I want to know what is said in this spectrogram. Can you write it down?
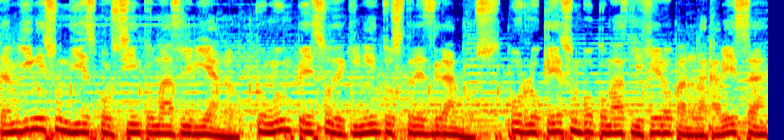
también es un 10% más liviano, con un peso de 503 gramos, por lo que es un poco más ligero para la cabeza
